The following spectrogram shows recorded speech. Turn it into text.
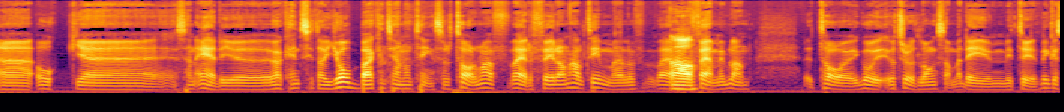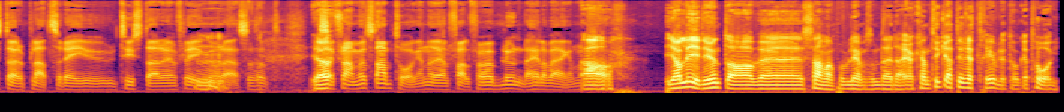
Uh, och uh, sen är det ju, jag kan inte sitta och jobba, jag kan inte göra någonting. Så det tar de här, vad är det, fyra och en halv timme eller vad är det, Ja. fem ibland. Det tar, går ju otroligt långsamt men det är ju betydligt mycket större plats och det är ju tystare än flyg och Mm. där. Så, så att jag Jag, ser fram emot snabbtågen nu i alla fall för jag blunda hela vägen. Men- ja, jag lider ju inte av eh, samma problem som dig där. Jag kan tycka att det är rätt trevligt att åka tåg.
